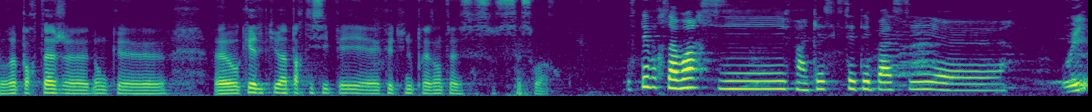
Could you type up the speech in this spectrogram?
reportages euh, donc, euh, euh, auxquels tu as participé et que tu nous présentes ce, ce soir. C'était pour savoir si. Enfin, qu'est-ce qui s'était passé. euh, Oui,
